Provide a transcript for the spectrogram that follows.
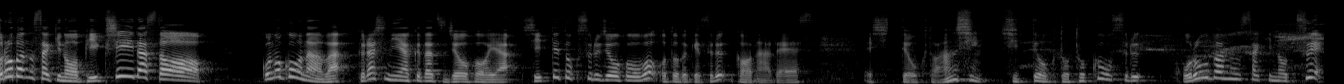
転ばぬ先のピクシーダスト。このコーナーは暮らしに役立つ情報や知って得する情報をお届けするコーナーです。え知っておくと安心知っておくと得をする転ばぬ先の杖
